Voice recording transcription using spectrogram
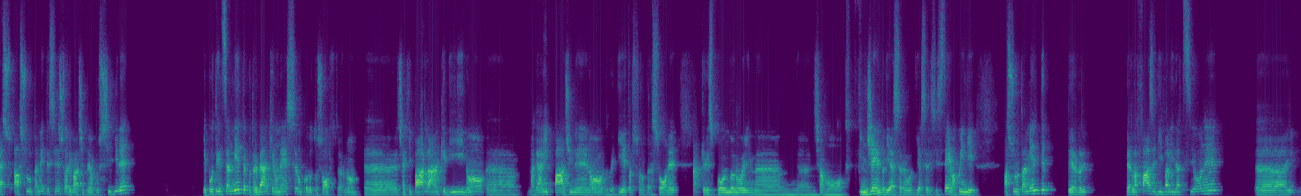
ass- assolutamente senso arrivarci prima possibile e potenzialmente potrebbe anche non essere un prodotto software, no? eh, c'è chi parla anche di no, eh, magari pagine no, dove dietro ci sono persone che rispondono in, eh, diciamo, fingendo di essere, di essere il sistema, quindi assolutamente per, per la fase di validazione eh,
